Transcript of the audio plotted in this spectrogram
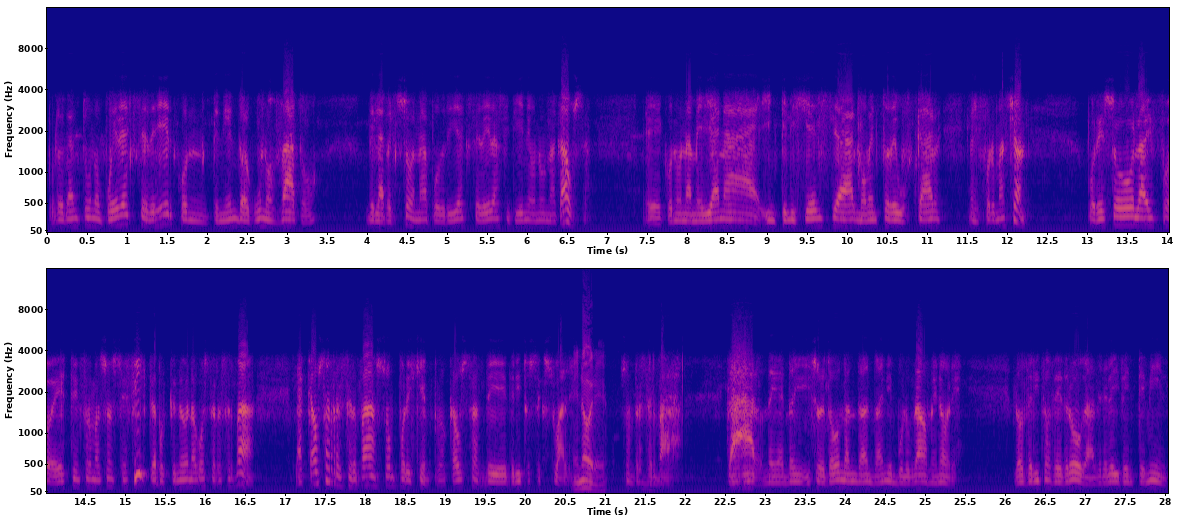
Por lo tanto, uno puede acceder con teniendo algunos datos de la persona, podría acceder a si tiene o no una causa. eh, con una mediana inteligencia al momento de buscar la información. por eso la esta información se filtra, porque no es una cosa reservada. Las causas reservadas son, por ejemplo, causas de delitos sexuales. Menores. Son reservadas. Claro, y sobre todo no, hay involucrados menores. Los delitos de droga, de la ley 20.000,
